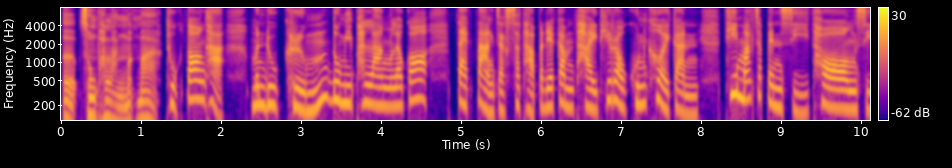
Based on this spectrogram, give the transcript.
เออทรงพลังมากถูกต้องค่ะ มันดูขรึมดูมีพลังแล้วก็แตกต่างจากสถาปัตยกรรมไทยที่เราคุ้นเคยกัน ที่มักจะเป็นสีทอง สี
